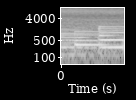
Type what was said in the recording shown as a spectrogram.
Música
